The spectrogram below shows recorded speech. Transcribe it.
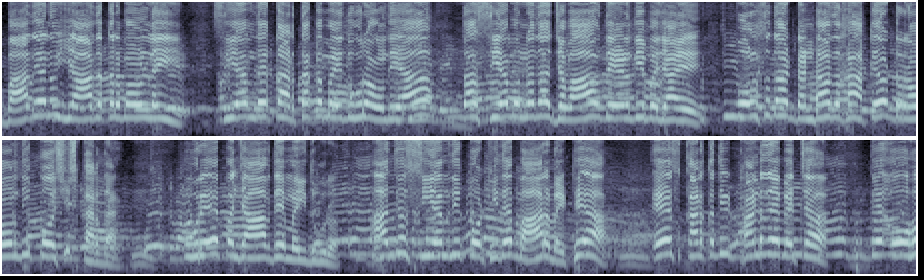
ਵਾਅਦਿਆਂ ਨੂੰ ਯਾਦ ਕਰਵਾਉਣ ਲਈ ਸੀਐਮ ਦੇ ਘਰ ਤੱਕ ਮਜ਼ਦੂਰ ਆਉਂਦੇ ਆ ਤਾਂ ਸੀਐਮ ਉਹਨਾਂ ਦਾ ਜਵਾਬ ਦੇਣ ਦੀ ਬਜਾਏ ਪੁਲਿਸ ਦਾ ਡੰਡਾ ਦਿਖਾ ਕੇ ਉਹ ਡਰਾਉਣ ਦੀ ਕੋਸ਼ਿਸ਼ ਕਰਦਾ ਹੈ। ਪੂਰੇ ਪੰਜਾਬ ਦੇ ਮਜ਼ਦੂਰ। ਅੱਜ ਸੀਐਮ ਦੀ ਕੋਠੀ ਦੇ ਬਾਹਰ ਬੈਠੇ ਆ। ਇਸ ਕਣਕ ਦੀ ਠੰਡ ਦੇ ਵਿੱਚ ਤੇ ਉਹ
